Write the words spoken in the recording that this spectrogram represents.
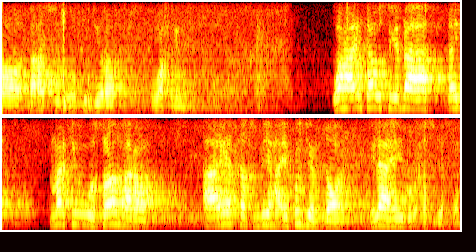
oo tarasul uu ku jiro u akrinhay waxaa intaa u sii dhaaftay markii uu soo maro aayad tasbiix ay ku jirto ilaahay buu tasbiixsan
